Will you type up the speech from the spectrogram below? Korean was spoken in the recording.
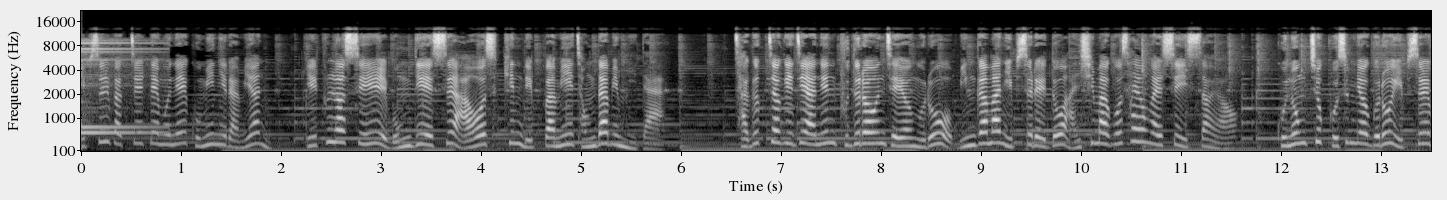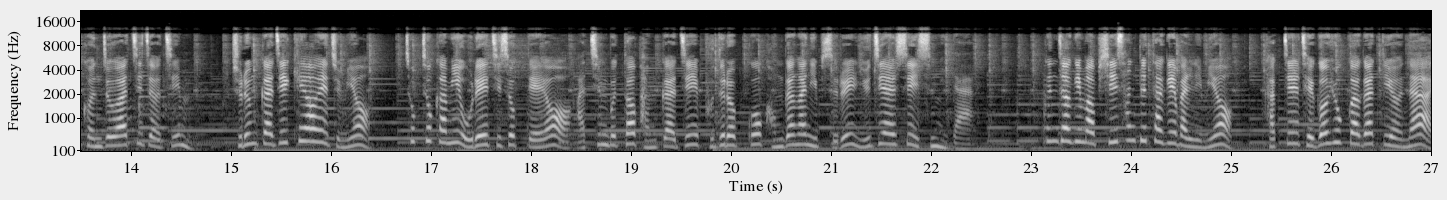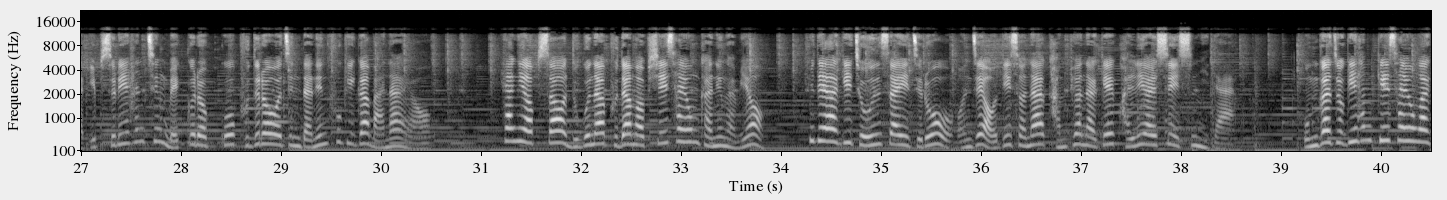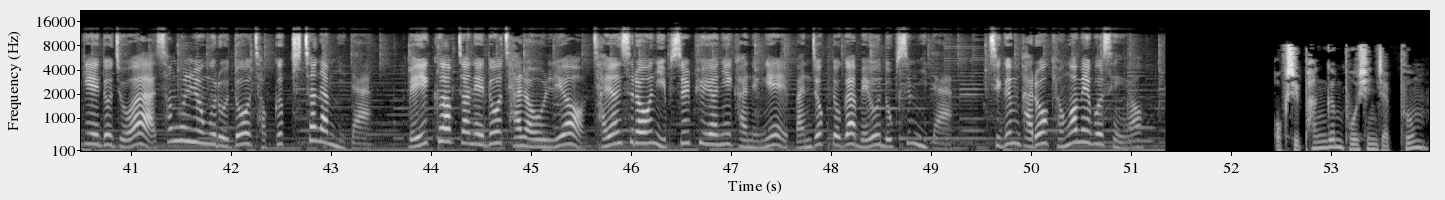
입술 각질 때문에 고민이라면 1 플러스 1 몽디에스 아워 스킨 립밤이 정답입니다. 자극적이지 않은 부드러운 제형으로 민감한 입술에도 안심하고 사용할 수 있어요. 고농축 보습력으로 입술 건조와 찢어짐, 주름까지 케어해주며 촉촉함이 오래 지속되어 아침부터 밤까지 부드럽고 건강한 입술을 유지할 수 있습니다. 끈적임 없이 산뜻하게 발리며 각질 제거 효과가 뛰어나 입술이 한층 매끄럽고 부드러워진다는 후기가 많아요. 향이 없어 누구나 부담 없이 사용 가능하며 휴대하기 좋은 사이즈로 언제 어디서나 간편하게 관리할 수 있습니다. 온 가족이 함께 사용하기에도 좋아 선물용으로도 적극 추천합니다. 메이크업 전에도 잘 어울려 자연스러운 입술 표현이 가능해 만족도가 매우 높습니다. 지금 바로 경험해보세요. 혹시 방금 보신 제품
